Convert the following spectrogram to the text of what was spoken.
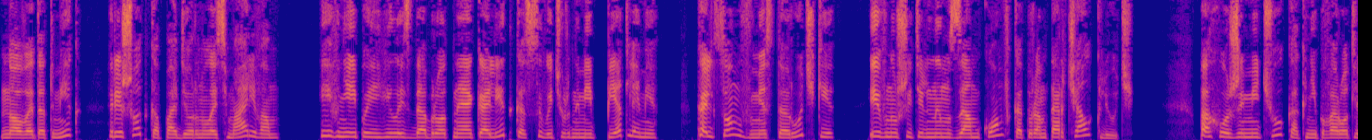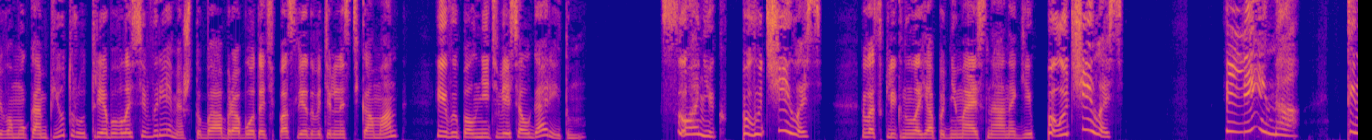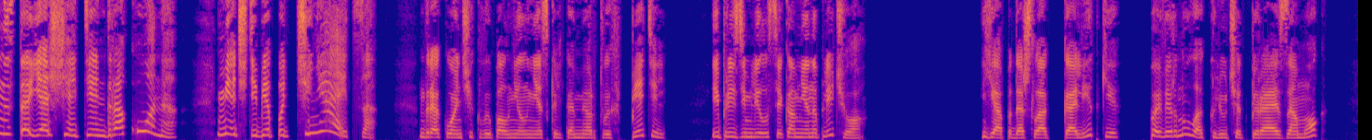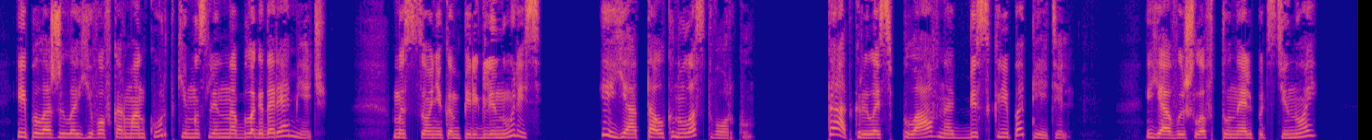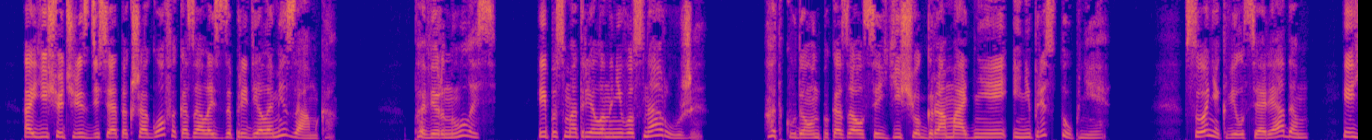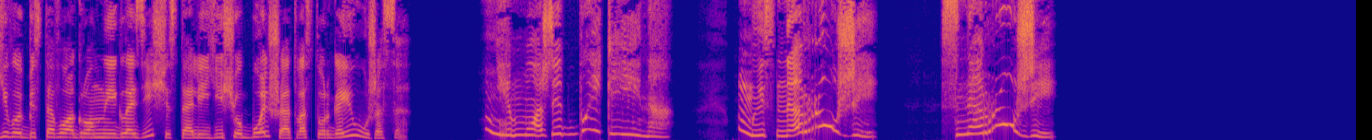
Но в этот миг решетка подернулась маревом, и в ней появилась добротная калитка с вычурными петлями, кольцом вместо ручки и внушительным замком, в котором торчал ключ. Похоже, мечу, как неповоротливому компьютеру, требовалось время, чтобы обработать последовательность команд и выполнить весь алгоритм. «Соник, получилось!» — воскликнула я, поднимаясь на ноги. «Получилось!» «Лина, ты настоящая тень дракона! Меч тебе подчиняется!» Дракончик выполнил несколько мертвых петель и приземлился ко мне на плечо. Я подошла к калитке, повернула ключ, отпирая замок, и положила его в карман куртки, мысленно благодаря меч. Мы с Соником переглянулись, и я оттолкнула створку. Та открылась плавно, без скрипа петель. Я вышла в туннель под стеной, а еще через десяток шагов оказалась за пределами замка. Повернулась и посмотрела на него снаружи, откуда он показался еще громаднее и неприступнее. Соник вился рядом, и его без того огромные глазища стали еще больше от восторга и ужаса. «Не может быть, Лина! Мы снаружи! Снаружи!»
